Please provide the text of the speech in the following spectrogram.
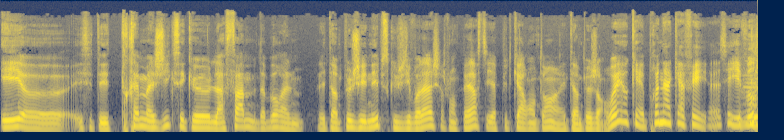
Et, euh, et c'était très magique, c'est que la femme, d'abord, elle, elle était un peu gênée, parce que je dis, voilà, je cherche mon père, c'était il y a plus de 40 ans, elle était un peu genre, oui, ok, prenez un café, asseyez-vous.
